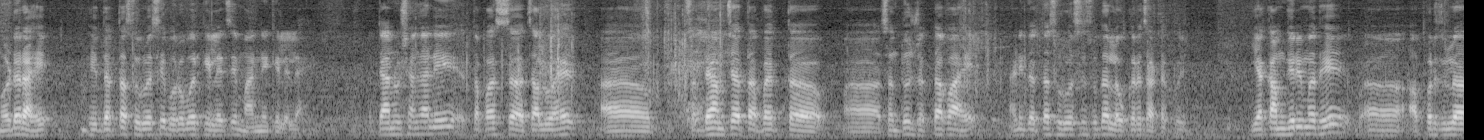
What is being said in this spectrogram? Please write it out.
मर्डर आहे हे दत्ता सुरवसे बरोबर केल्याचे मान्य केलेले आहे. त्या अनुषंगाने तपास चालू आहे. सध्या आमच्या ताब्यात संतोष जगताप आहे आणि दत्ता सुरवसे सुद्धा लवकरच अटक होईल. या कामगिरीमध्ये अपर जिल्हा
